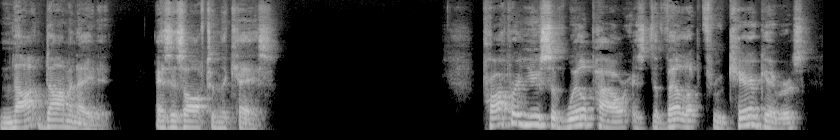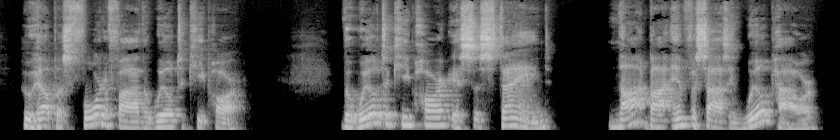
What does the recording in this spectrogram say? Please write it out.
not dominate it, as is often the case. Proper use of willpower is developed through caregivers who help us fortify the will to keep heart. The will to keep heart is sustained not by emphasizing willpower,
